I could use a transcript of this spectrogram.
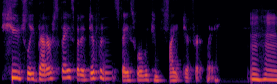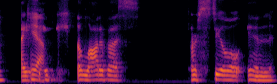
hugely better space, but a different space where we can fight differently. Mm-hmm. I yeah. think a lot of us are still in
